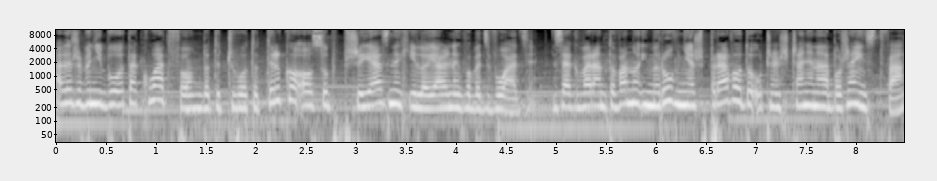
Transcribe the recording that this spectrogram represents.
Ale żeby nie było tak łatwo, dotyczyło to tylko osób przyjaznych i lojalnych wobec władzy. Zagwarantowano im również prawo do uczęszczania na nabożeństwa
